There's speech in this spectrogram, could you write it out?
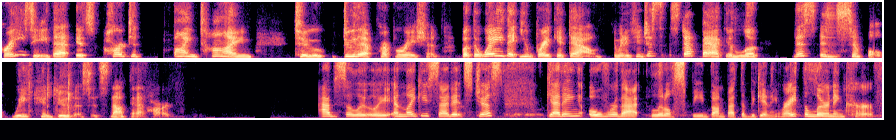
crazy that it's hard to find time to do that preparation. But the way that you break it down, I mean, if you just step back and look, this is simple. We can do this. It's not that hard. Absolutely. And like you said, it's just getting over that little speed bump at the beginning, right? The learning curve.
